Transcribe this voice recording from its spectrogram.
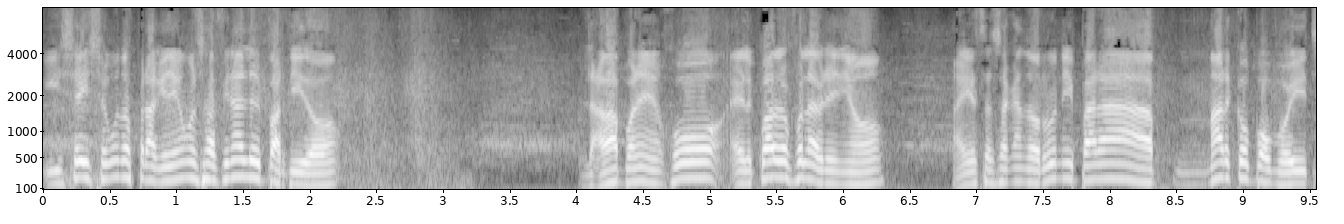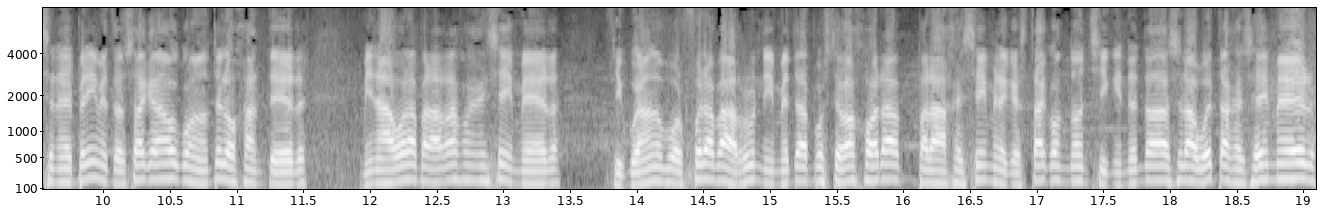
y 6 segundos para que lleguemos al final del partido. La va a poner en juego el cuadro Fuenlabreño. Ahí está sacando Rooney para Marco Popovic en el perímetro. Se ha quedado con Otelo Hunter. Viene la bola para Rafa Gesheimer. Circulando por fuera para Rooney. Mete al poste bajo ahora para Gesheimer que está con Doncic. Intenta darse la vuelta. Gesheimer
